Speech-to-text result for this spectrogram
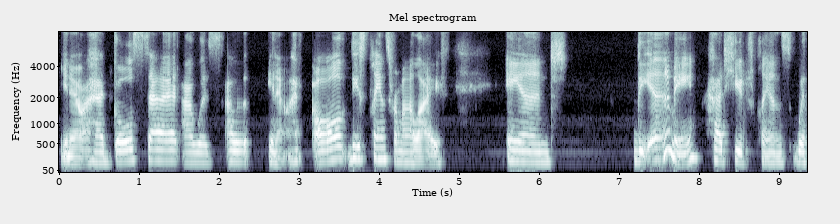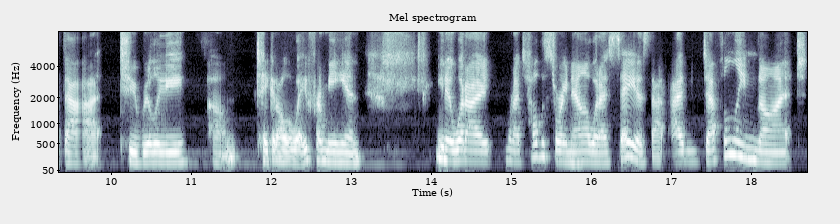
you know, I had goals set. I was, I was, you know, I had all these plans for my life. And the enemy had huge plans with that to really um, take it all away from me. And, you know, what I, when I tell the story now, what I say is that I'm definitely not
